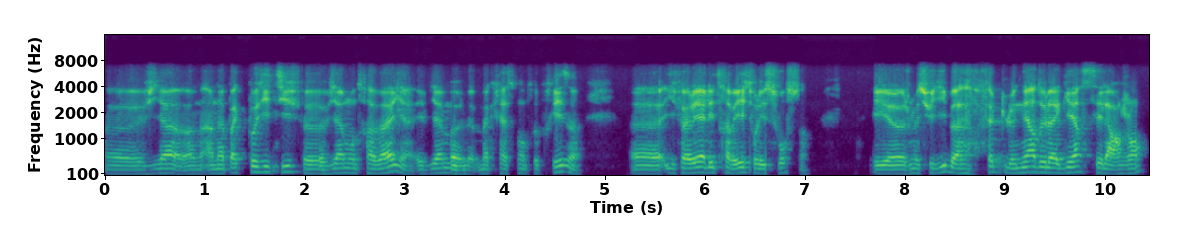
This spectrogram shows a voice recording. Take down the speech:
euh, via un, impact positif euh, via mon travail et via ma, création d'entreprise, euh, il fallait aller travailler sur les sources. Et je me suis dit, bah, en fait, le nerf de la guerre, c'est l'argent.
